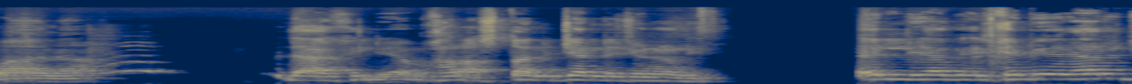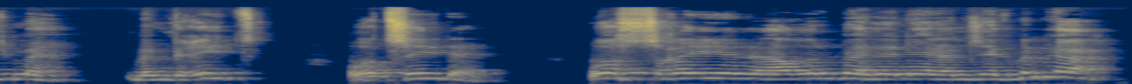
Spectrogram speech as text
وأنا ذاك اليوم خلاص طل جن جنوني. اللي الكبير أرجمه من بعيد وتصيده. والصغير أضربه لين يلزق بالقاع.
